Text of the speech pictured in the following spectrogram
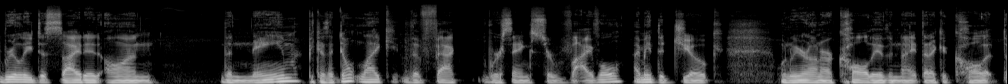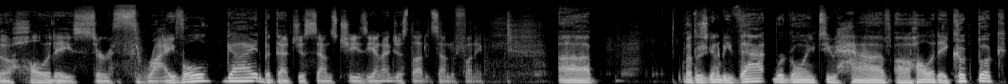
really decided on the name because I don't like the fact we're saying survival. I made the joke when we were on our call the other night that I could call it the holiday Sir survival guide, but that just sounds cheesy and I just thought it sounded funny. Uh, but there's going to be that. We're going to have a holiday cookbook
